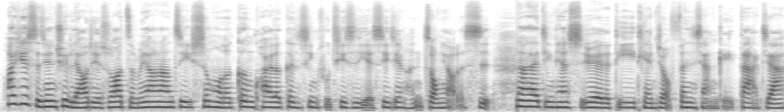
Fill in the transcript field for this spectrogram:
花一些时间去了解，说要怎么样让自己生活得更快乐、更幸福，其实也是一件很重要的事。那在今天十月的第一天就分享给大家。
